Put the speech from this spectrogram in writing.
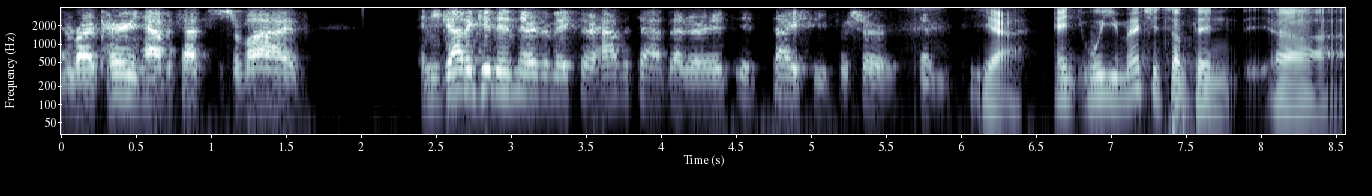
and riparian habitats to survive and you got to get in there to make their habitat better. It, it's dicey for sure. And, yeah, and well, you mentioned something uh,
